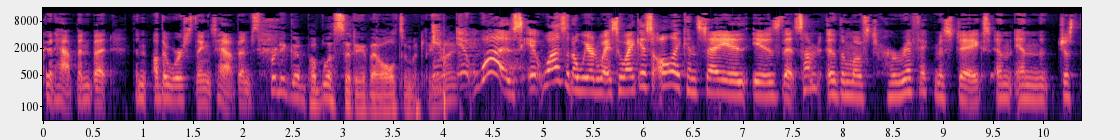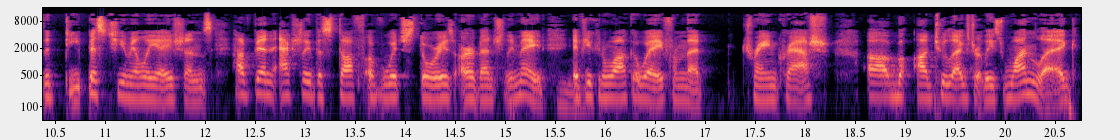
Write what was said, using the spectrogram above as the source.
could happen, but then other worse things happened. It's pretty good publicity though, ultimately, it, right? It was. It was in a weird way. So I guess all I can say is, is that some of the most horrific mistakes and, and just the deepest humiliations have been actually the stuff of which stories are eventually made. Mm. If you can walk away from that train crash, um, on two legs or at least one leg,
